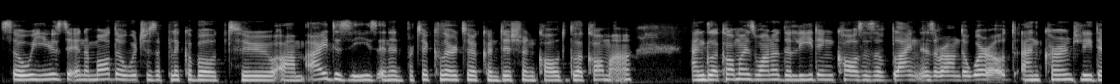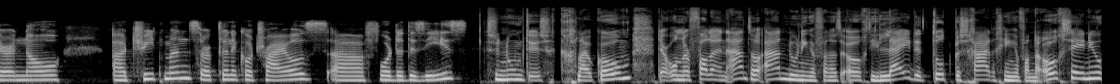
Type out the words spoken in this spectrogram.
So we used it in a model which is applicable to um, eye disease, and in particular to a condition called glaucoma. And glaucoma is one of the leading causes of blindness around the world. And currently, there are no uh, treatments or clinical trials uh, for the disease. Ze noemt dus glaucoom. Daaronder vallen een aantal aandoeningen van het oog die leiden tot beschadigingen van de oogzenuw.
